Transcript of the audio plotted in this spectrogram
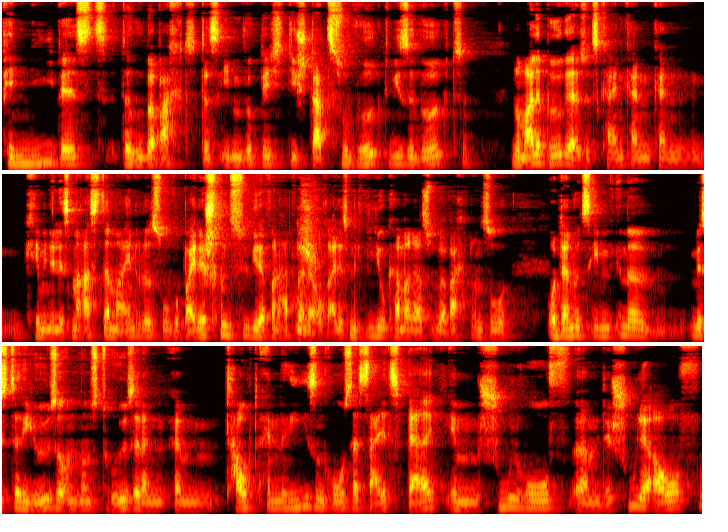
penibelst darüber wacht, dass eben wirklich die Stadt so wirkt, wie sie wirkt. Normale Bürger, also jetzt kein, kein, kein kriminelles Mastermind oder so, wobei der schon Züge davon hat, weil er auch alles mit Videokameras überwacht und so. Und dann wird es eben immer mysteriöser und monströser. Dann ähm, taucht ein riesengroßer Salzberg im Schulhof ähm, der Schule auf.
